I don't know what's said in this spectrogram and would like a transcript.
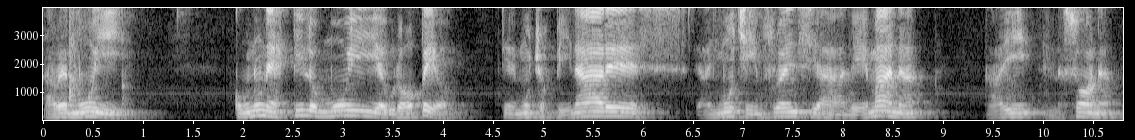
a ver, muy, como en un estilo muy europeo. Tiene muchos pinares, hay mucha influencia alemana ahí en la zona,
